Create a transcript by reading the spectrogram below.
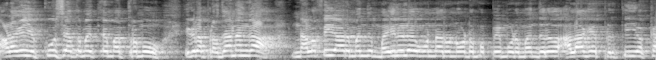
అలాగే ఎక్కువ శాతం అయితే మాత్రము ఇక్కడ ప్రధానంగా నలభై ఆరు మంది మహిళలే ఉన్నారు నూట ముప్పై మూడు మందిలో. అలాగే ప్రతి ఒక్క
